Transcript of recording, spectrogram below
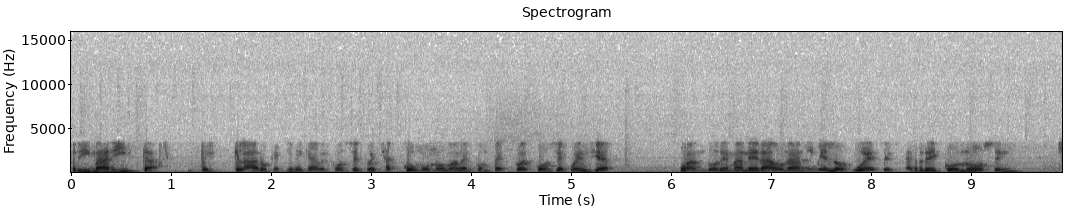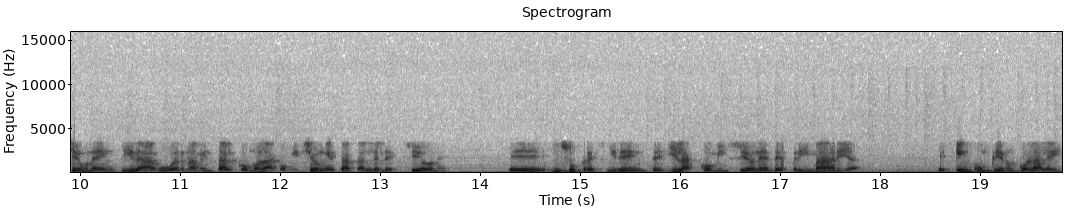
primarista. Pues claro que tiene que haber consecuencias. ¿Cómo no va a haber consecuencias cuando de manera unánime los jueces reconocen que una entidad gubernamental como la Comisión Estatal de Elecciones eh, y su presidente y las comisiones de primaria eh, incumplieron con la ley.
